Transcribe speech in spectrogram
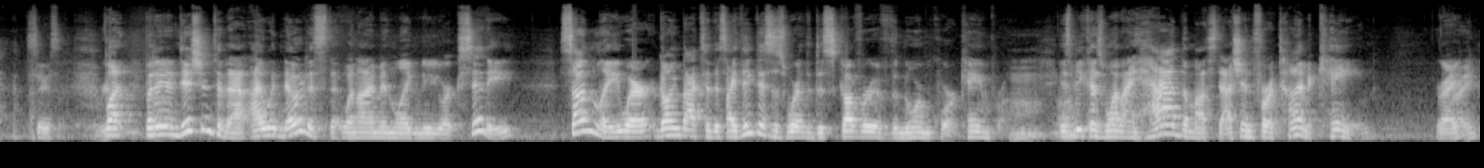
Seriously. But but in oh. addition to that, I would notice that when I'm in like New York City, suddenly where going back to this, I think this is where the discovery of the norm core came from. Hmm. is because when I had the mustache and for a time a cane, right? Right.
